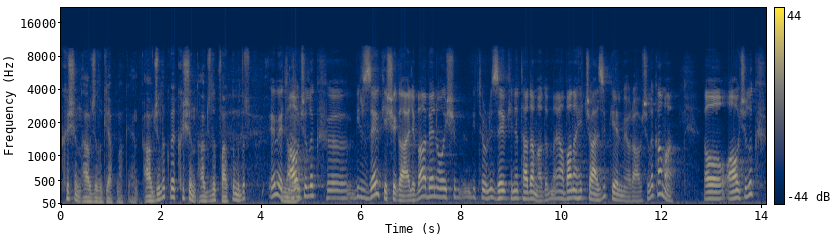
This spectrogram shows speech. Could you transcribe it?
Kışın avcılık yapmak. Yani avcılık ve kışın avcılık farklı mıdır? Evet, Bilmiyorum. avcılık e, bir zevk işi galiba. Ben o işi bir türlü zevkini tadamadım. Ya bana hiç cazip gelmiyor avcılık ama o avcılık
